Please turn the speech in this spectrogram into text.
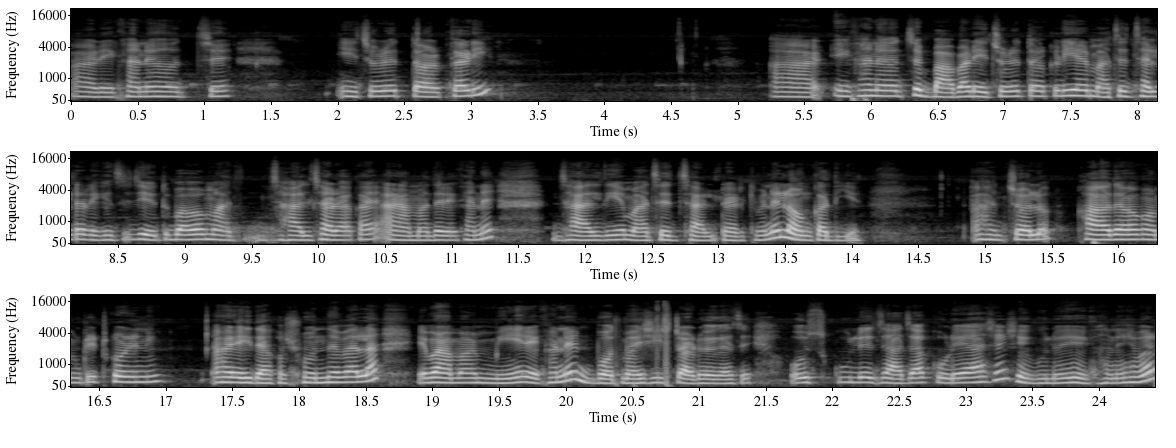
আর এখানে হচ্ছে এঁচোড়ের তরকারি। আর এখানে হচ্ছে বাবার এঁচোড়ের তরকারি আর মাছের ঝালটা রেখেছি, যেহেতু বাবা মাছ ঝাল ছাড়া খায় আর আমাদের এখানে ঝাল দিয়ে মাছের ঝালটা আর কি মানে লঙ্কা দিয়ে। আর চলো, খাওয়া দাওয়া কমপ্লিট করে নিই। আর এই দেখো, সন্ধেবেলা এবার আমার মেয়ের এখানে বদমাইশি স্টার্ট হয়ে গেছে। ও স্কুলে যা যা করে আসে সেগুলোই এখানে এবার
